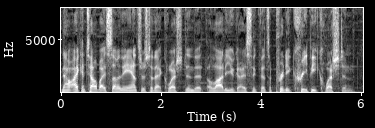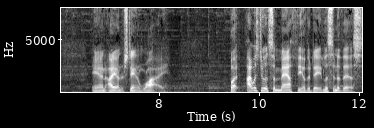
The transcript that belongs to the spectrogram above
Now, I can tell by some of the answers to that question that a lot of you guys think that's a pretty creepy question, and I understand why. But I was doing some math the other day. Listen to this.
